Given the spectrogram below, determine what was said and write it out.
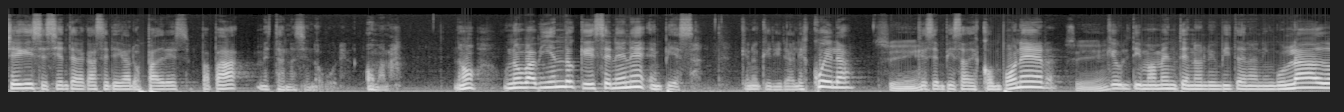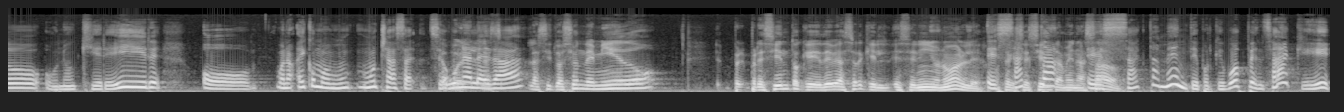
llegue y se siente a la casa y le diga a los padres, papá, me están haciendo bullying, o mamá. ¿No? Uno va viendo que ese nene empieza, que no quiere ir a la escuela, Sí. que se empieza a descomponer, Sí. que últimamente no lo invitan a ningún lado, o no quiere ir, o bueno, hay como mu- muchas, según a la edad. La situación de miedo pre- presiento que debe hacer que ese niño no hable, o sea, que se Exacta- sienta amenazado. Exactamente, porque vos pensás que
